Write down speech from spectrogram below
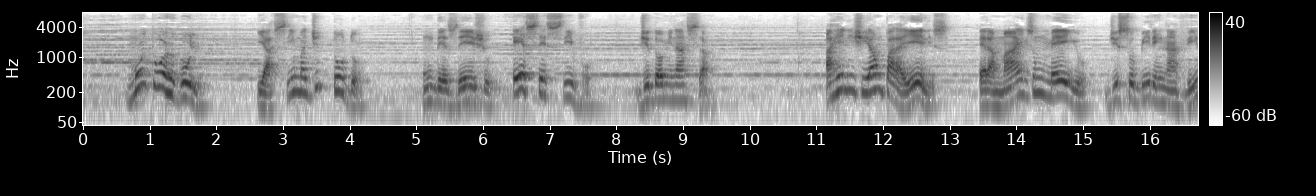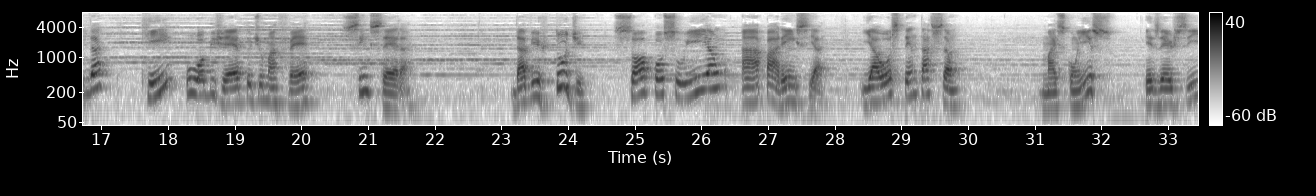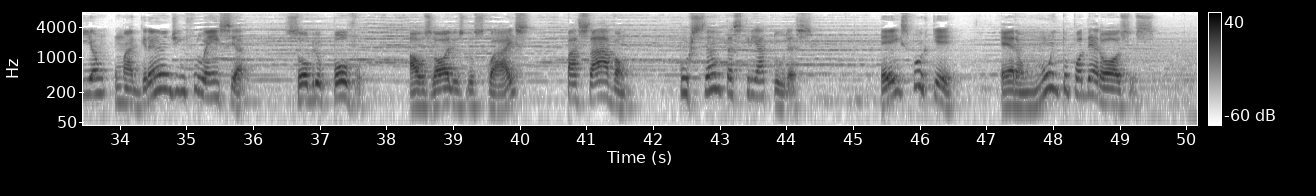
muito orgulho e, acima de tudo, um desejo excessivo de dominação. A religião para eles era mais um meio de subirem na vida que o objeto de uma fé sincera. Da virtude só possuíam a aparência e a ostentação, mas com isso exerciam uma grande influência sobre o povo, aos olhos dos quais passavam por santas criaturas. Eis porque eram muito poderosos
